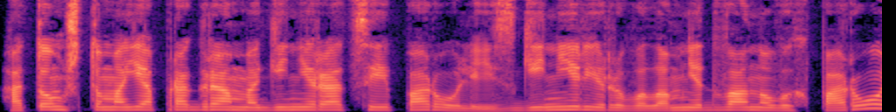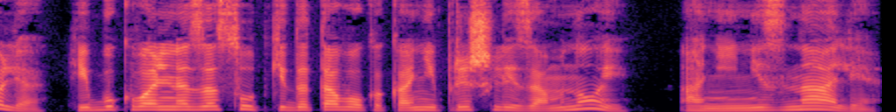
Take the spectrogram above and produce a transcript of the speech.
О том, что моя программа генерации паролей сгенерировала мне два новых пароля, и буквально за сутки до того, как они пришли за мной, они не знали.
